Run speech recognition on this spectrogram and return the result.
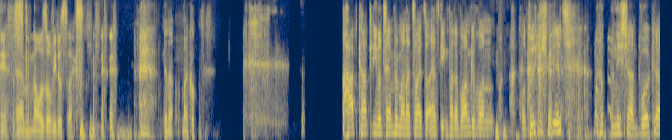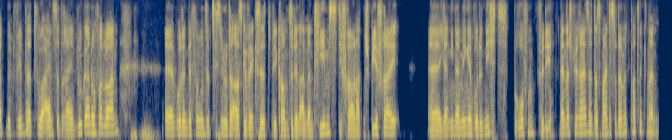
Ja, das ist ähm, genau so, wie du sagst. genau, mal gucken. Hardcut Lino Tempelmann hat 2 zu 1 gegen Paderborn gewonnen und durchgespielt. und Nishan Burkhardt mit Wintertour 1 zu 3 in Lugano verloren äh, wurde in der 75. Minute ausgewechselt. Wir kommen zu den anderen Teams. Die Frauen hatten spielfrei. Äh, Janina Minge wurde nicht berufen für die Länderspielreise. Das meintest du damit, Patrick? Nein.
